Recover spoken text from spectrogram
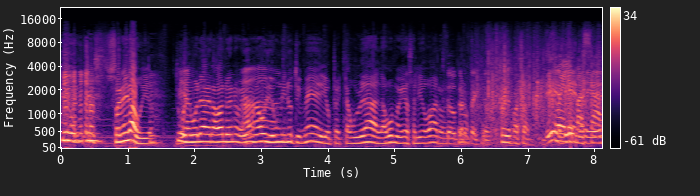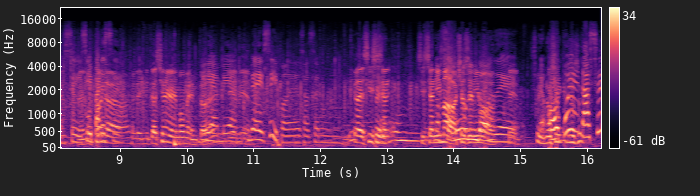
Entonces, digo, soné el audio. Tuve Mirá. que volver a grabarlo de nuevo. Era un Ah. audio de un minuto y medio, espectacular. La voz me había salido bárbaro. Todo pero perfecto. Puede pasar. Bien, Suele bien, pasar, eh, sí, me sí, gustó parece. La, la imitación en el momento. eh. Bien, bien. Ve, sí, podés hacer un. Iba a decir si, se, un- si se unos animaba, ya se animaba. de- Sí, o no sé- no pueden sé- hacer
